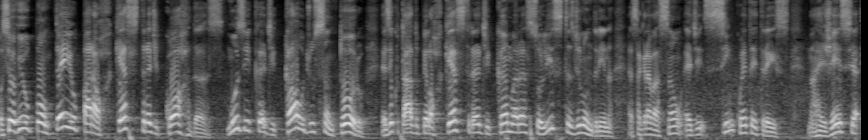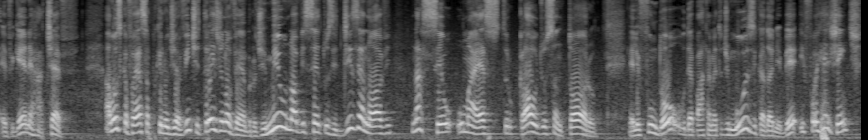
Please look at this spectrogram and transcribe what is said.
Você ouviu Ponteio para Orquestra de Cordas, música de Cláudio Santoro, executado pela Orquestra de Câmara Solistas de Londrina. Essa gravação é de 53, na regência Evgeny Hachev. A música foi essa porque no dia 23 de novembro de 1919 nasceu o maestro Cláudio Santoro. Ele fundou o departamento de música da UNB e foi regente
